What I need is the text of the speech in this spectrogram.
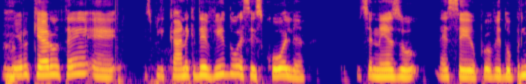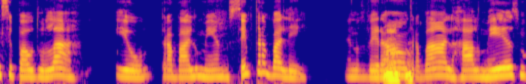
Primeiro quero até é, explicar né, que devido a essa escolha, o Ceneso né, ser o provedor principal do lar, eu trabalho menos. Sempre trabalhei. Né, no verão, uhum. trabalho, ralo mesmo.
